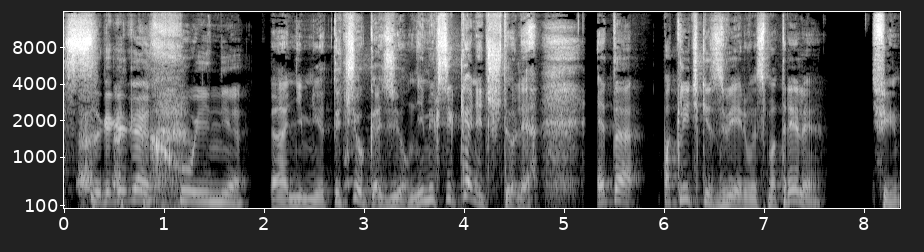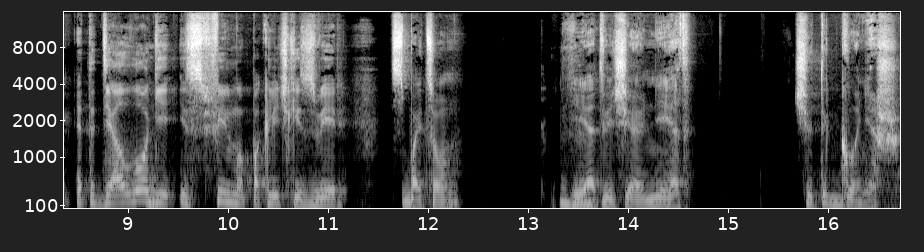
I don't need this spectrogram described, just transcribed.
Сука, какая хуйня. А они мне, ты чё, козел, не мексиканец, что ли? Это по кличке Зверь, вы смотрели фильм? Это диалоги из фильма по кличке Зверь с Бойцовым. Я отвечаю, нет. Чё ты гонишь?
